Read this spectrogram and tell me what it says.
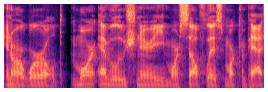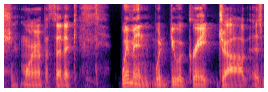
in our world. More evolutionary, more selfless, more compassionate, more empathetic. Women would do a great job as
